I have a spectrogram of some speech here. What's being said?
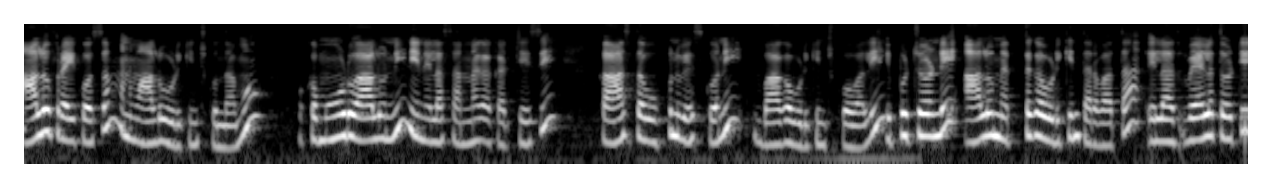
ఆలూ ఫ్రై కోసం మనం ఆలు ఉడికించుకుందాము. ఒక మూడు ఆలుని నేను ఇలా సన్నగా కట్ చేసి కాస్త ఉప్పును వేసుకొని బాగా ఉడికించుకోవాలి. ఇప్పుడు చూడండి ఆలు మెత్తగా ఉడికిన తర్వాత ఇలా వేళ్ళతోటి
